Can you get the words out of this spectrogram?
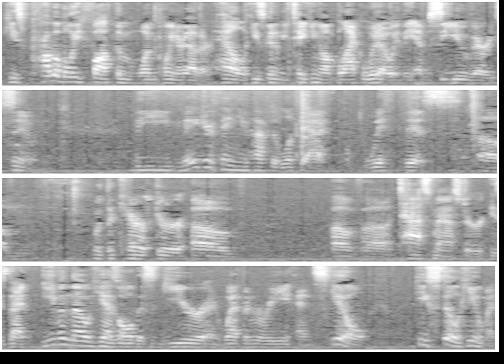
he's probably fought them one point or another. Hell, he's going to be taking on Black Widow in the MCU very soon. The major thing you have to look at with this, um, with the character of of uh, Taskmaster is that even though he has all this gear and weaponry and skill, he's still human.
